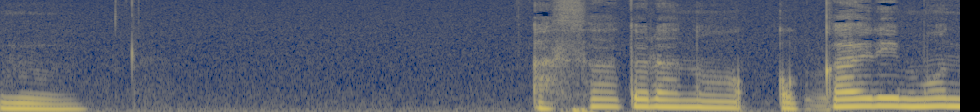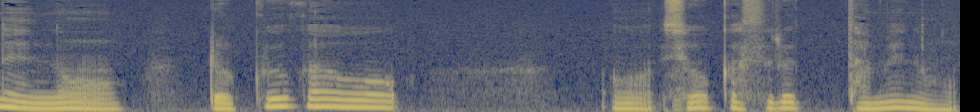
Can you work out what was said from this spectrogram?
うん朝ドラの「おかえりモネ」の録画をを消化するための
